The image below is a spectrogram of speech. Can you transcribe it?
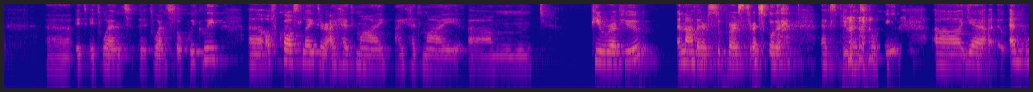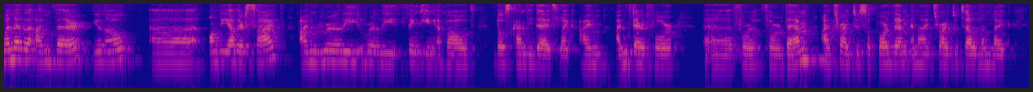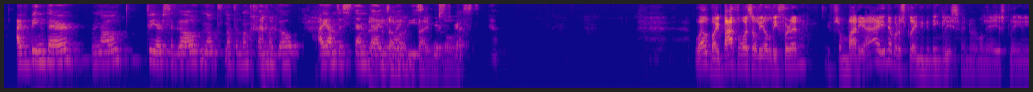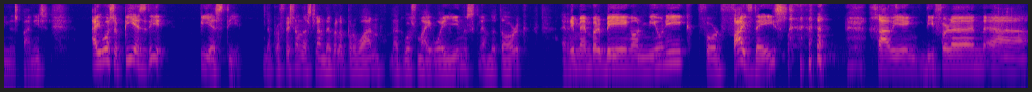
uh, it it went it went so quickly. Uh, of course, later I had my I had my um, peer review, another super stressful experience for me uh, yeah, and whenever I'm there, you know, uh, on the other side, I'm really, really thinking about those candidates. Like I'm, I'm there for, uh, for, for them. I try to support them, and I try to tell them like, I've been there, you know, two years ago, not not a long time ago. I understand that you might be super stressed. Yeah. Well, my path was a little different if somebody I never explain it in English. I normally I explain it in Spanish. I was a PSD, PST, the professional Scrum developer one. That was my way in Scrum.org. I remember being on Munich for five days, having different. Uh,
